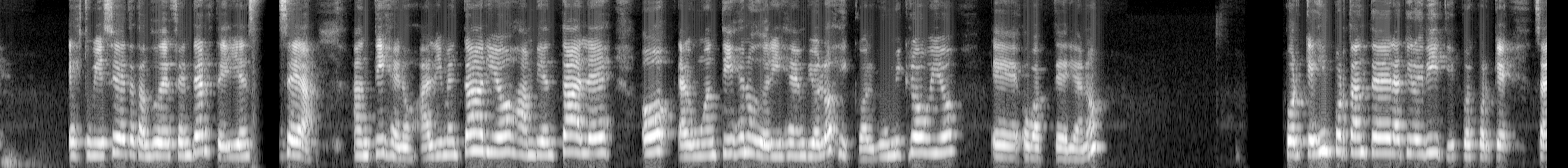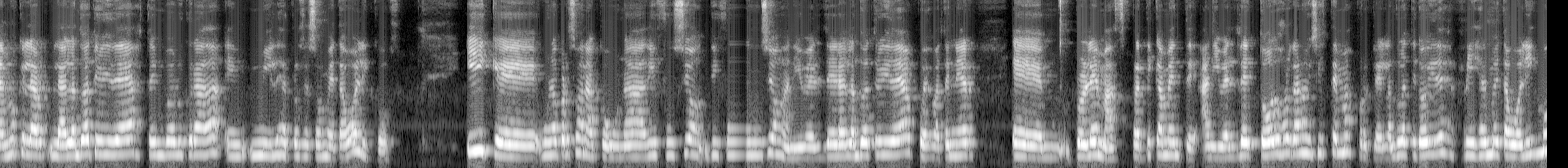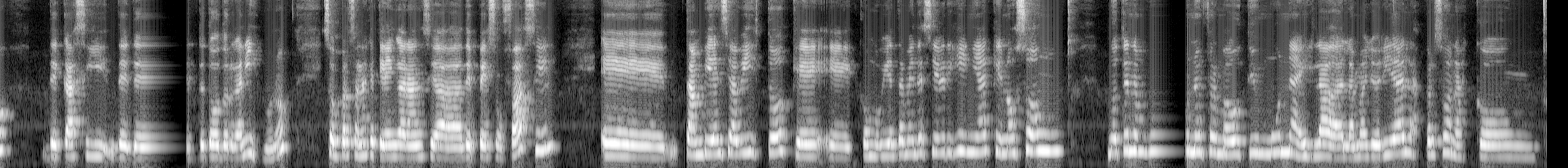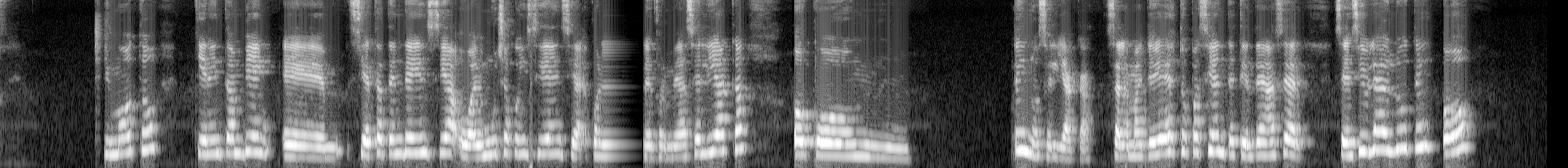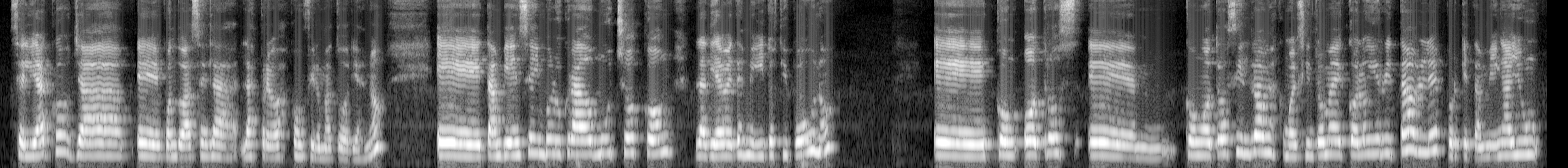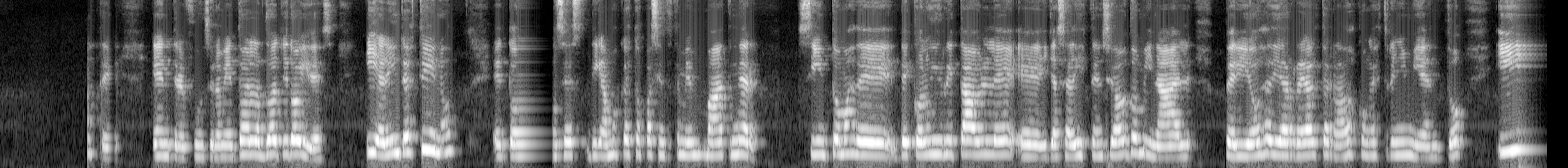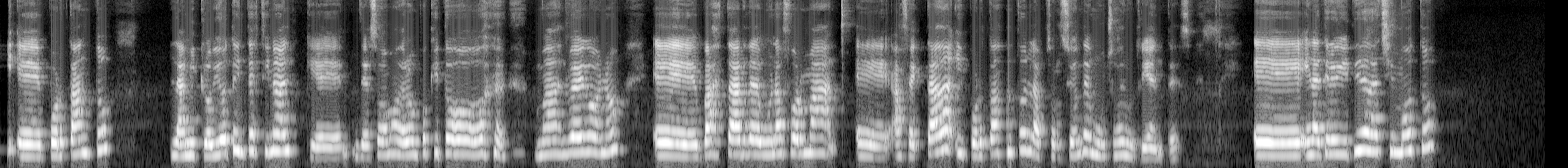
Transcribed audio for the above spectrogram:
estuviese tratando de defenderte, y sea antígenos alimentarios, ambientales o algún antígeno de origen biológico, algún microbio eh, o bacteria, ¿no? ¿Por qué es importante la tiroiditis? Pues porque sabemos que la, la glándula tiroidea está involucrada en miles de procesos metabólicos y que una persona con una difusión, disfunción a nivel de la glándula tiroidea, pues va a tener eh, problemas prácticamente a nivel de todos los órganos y sistemas, porque la glándula tiroides rige el metabolismo de casi de, todo el organismo, ¿no? Son personas que tienen ganancia de peso fácil. Eh, también se ha visto que, eh, como bien también decía Virginia, que no son, no tenemos una enfermedad autoinmune aislada. La mayoría de las personas con Hashimoto tienen también eh, cierta tendencia o hay mucha coincidencia con la enfermedad celíaca o con no celíaca. O sea, la mayoría de estos pacientes tienden a ser sensibles al gluten o celíacos ya eh, cuando haces las pruebas confirmatorias, ¿no? Eh, también se ha involucrado mucho con la diabetes mellitus tipo 1, con, otros, con otros síndromes como el síndrome de colon irritable, porque también hay un entre el funcionamiento de las dos tiroides y el intestino, entonces digamos que estos pacientes también van a tener síntomas de, colon irritable, eh, ya sea distensión abdominal, periodos de diarrea alternados con estreñimiento y, eh, por tanto, la microbiota intestinal, que de eso vamos a hablar un poquito más luego, ¿no? Eh, va a estar de alguna forma afectada y, por tanto, la absorción de muchos nutrientes. en la tiroiditis de Hashimoto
